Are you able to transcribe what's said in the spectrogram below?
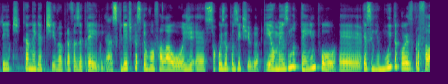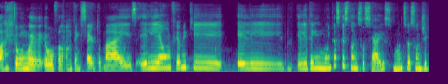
crítica negativa para fazer para ele. As críticas que eu vou falar hoje é só coisa positiva. E ao mesmo tempo, é, que assim, é muita coisa para falar, então é, eu vou falar no tempo certo. Mas ele é um filme que ele, ele tem muitas questões sociais, muitos assuntos, de,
